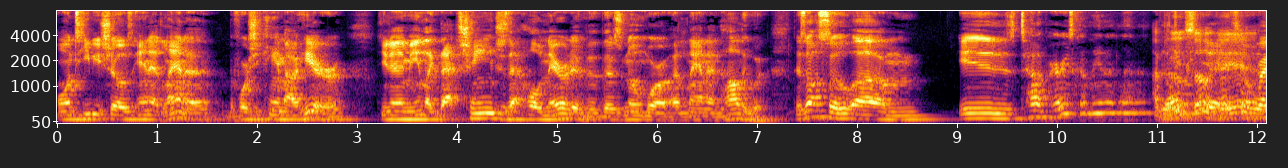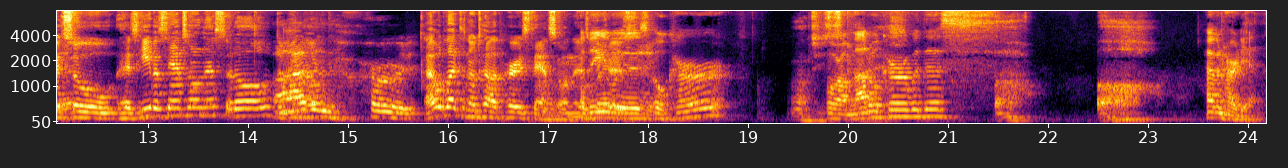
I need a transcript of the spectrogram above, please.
on TV shows in Atlanta before she came out here. You know what I mean? Like that changes that whole narrative that there's no more Atlanta and Hollywood. There's also um is Tyler Perry's company in Atlanta? I believe so. Yeah, Yeah, yeah. all Right. So has he have a stance on this at all? Do we I know? haven't heard. I would like to know Tyler Perry's stance on this. I think it because- was Okur, Oh, Jesus or I'm not Okur with this. Oh. Oh. Haven't heard yet.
